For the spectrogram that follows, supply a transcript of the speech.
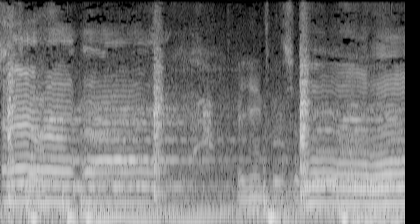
Your- uh, Ja, je niet willen shut up. uh, uh,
